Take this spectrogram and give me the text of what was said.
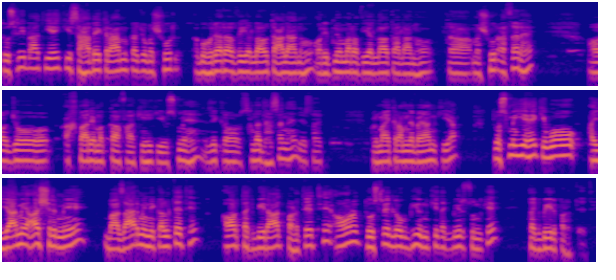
दूसरी बात यह है कि साहब कराम का जो मशहूर अबू हुरर रज़ी अल्लाह तु और इबन उमर रज़ी अल्लाह तु का मशहूर असर है और जो अखबार मक्का फ़ाकी की उसमें है, ज़िक्र और सनद हसन है, जैसा कराम ने बयान किया। तो उसमें यह है कि वो अयाम आश्र में बाज़ार में निकलते थे और तकबीरात पढ़ते थे और दूसरे लोग भी उनकी तकबीर सुन के तकबीर पढ़ते थे।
